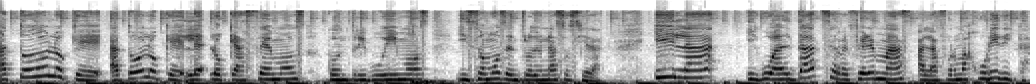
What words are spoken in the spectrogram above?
a todo lo que, a todo lo que, lo que hacemos, contribuimos y somos dentro de una sociedad. Y la igualdad se refiere más a la forma jurídica.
